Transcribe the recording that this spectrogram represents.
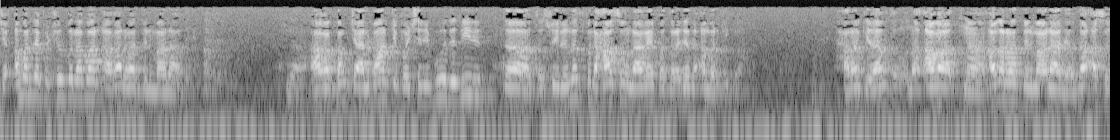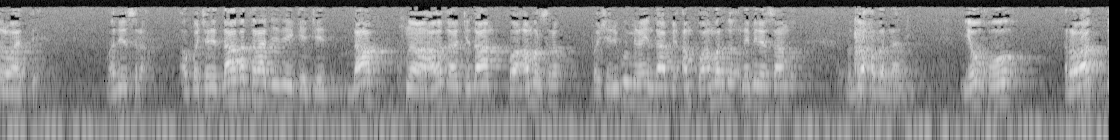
کہ امر دے پشر بلابان آغا روایت بن مانا دے۔ آغا کم چ البان کے فشربو دے دی تصویر نت فل حاصل ناغے پر درجہ امر کی کا حالانکہ اگر روایت بن مانا دے دا اصل روایت دے۔ اور کچھ داغت را کہ امر سر شریبو ام کو امر دو نبی رسام دو خبر نہ دی. یو خو روات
